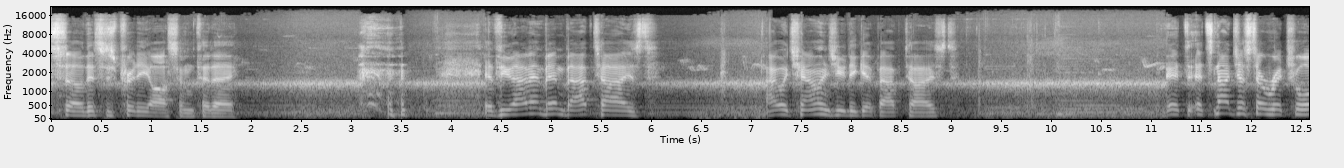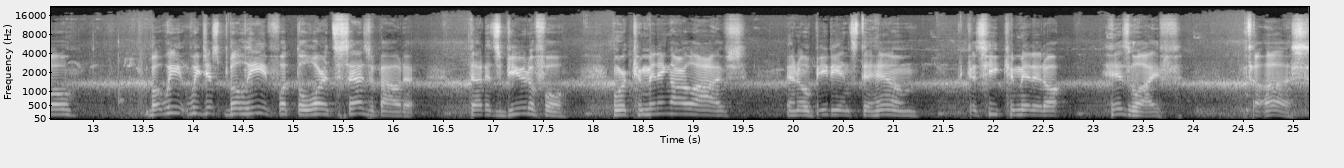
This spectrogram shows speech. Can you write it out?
So this is pretty awesome today. if you haven't been baptized, I would challenge you to get baptized. It, it's not just a ritual, but we, we just believe what the Lord says about it, that it's beautiful. We're committing our lives in obedience to Him because He committed His life to us.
